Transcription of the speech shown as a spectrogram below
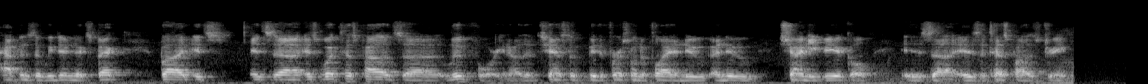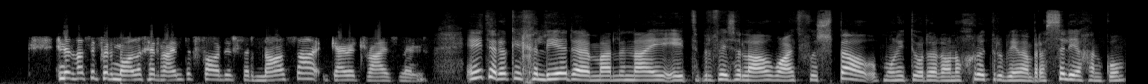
happens that we didn't expect. But it's it's uh, it's what test pilots uh, live for. You know, the chance to be the first one to fly a new a new shiny vehicle is uh, is a test pilot's dream. En dit was 'n voormalige ruimtevaarder vir NASA, Garrett Reisman. En net 'n rukkie gelede, Marlenae het professor Lyle White voorspel op monitor dat daar nog groot probleme in Brasilië gaan kom,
